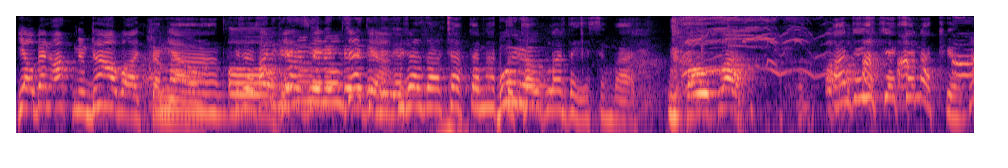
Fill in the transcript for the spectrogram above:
Ya ben atmıyorum. Ne hava atacağım ya? Aman, biraz, Hadi biraz Fenomen yemeklere olacak ya. dönelim. biraz alçaktan at da Buyurun. tavuklar da yesin bari. Tavuklar. Anca yüksekten atıyorsun.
